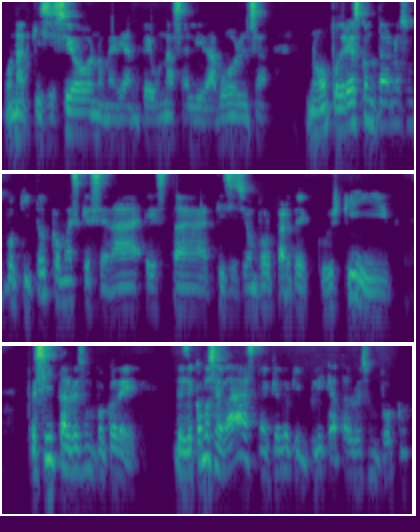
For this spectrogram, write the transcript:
una adquisición o mediante una salida a bolsa. ¿No? ¿Podrías contarnos un poquito cómo es que se da esta adquisición por parte de Kushki? Y pues sí, tal vez un poco de, desde cómo se da hasta qué es lo que implica, tal vez un poco.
